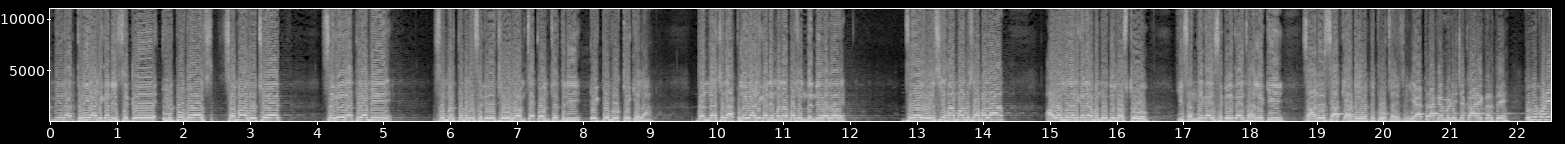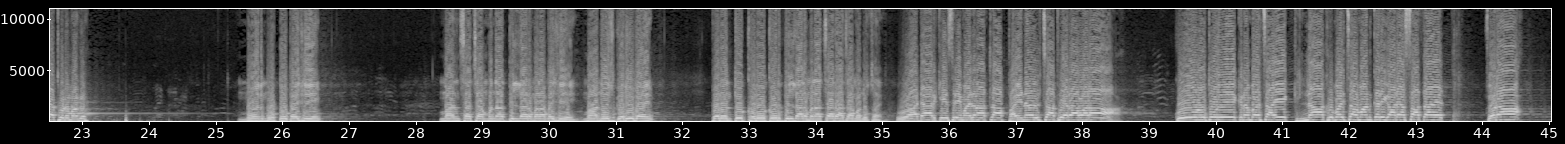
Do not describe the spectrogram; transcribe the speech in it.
आम्ही रात्री या ठिकाणी सगळे युट्यूबर्स समालोचक सगळे रात्री आम्ही समर्थमध्ये सगळे जेवलो आमचा पाहुणचार एकदम ओके केला. बंडाशेठ आपलं या ठिकाणी मनापासून धन्यवाद आहे. जर वर्षी हा माणूस आम्हाला आवर्जून या ठिकाणी आमंत्रण देत असतो. की संध्याकाळी सगळं काय झालं की साडेसातला हॉटेलवरती पोहोचायचं. यात्रा कमिटीचे कार्यकर्ते तुम्ही पण या थोडं माग. मन मोठं पाहिजे. माणसाच्या मनात दिलदार मना पाहिजे. माणूस गरीब आहे. परंतु खरोखर दिलदार मनाचा राजा माणूस आहे. वाटार केसरी मैदानातला फायनलचा फेरावाडा. कोण होतो एक नंबरचा एक लाख रुपयाचा मानकरी गाड्या सात आहेत. सोडा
